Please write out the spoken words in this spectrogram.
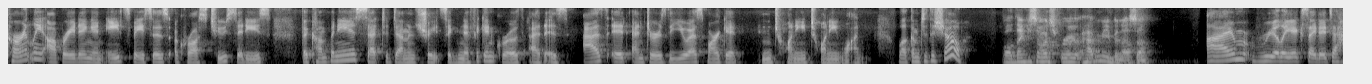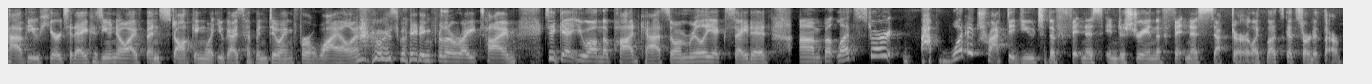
Currently operating in eight spaces across two cities, the company is set to demonstrate significant growth as, as it enters the US market in 2021. Welcome to the show. Well, thank you so much for having me, Vanessa. I'm really excited to have you here today because you know I've been stalking what you guys have been doing for a while and I was waiting for the right time to get you on the podcast. So I'm really excited. Um, but let's start. What attracted you to the fitness industry and the fitness sector? Like, let's get started there.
